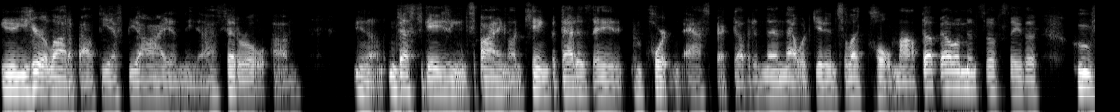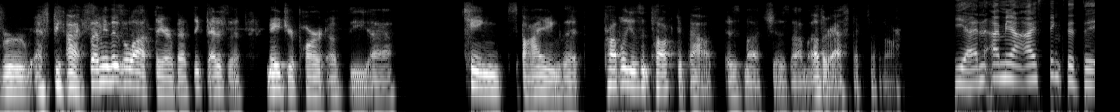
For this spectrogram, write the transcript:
you you hear a lot about the fbi and the uh, federal um, you know, investigating and spying on King, but that is a important aspect of it. And then that would get into like whole mopped up elements of say the Hoover FBI. So I mean, there's a lot there, but I think that is a major part of the uh, King spying that probably isn't talked about as much as um, other aspects of it are. Yeah, and I mean, I think that the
